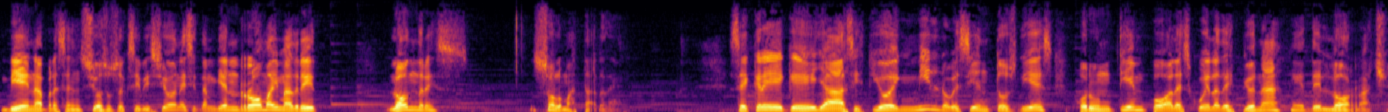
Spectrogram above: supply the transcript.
Viena presenció sus exhibiciones y también Roma y Madrid, Londres, solo más tarde. Se cree que ella asistió en 1910 por un tiempo a la escuela de espionaje de Lorrach.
